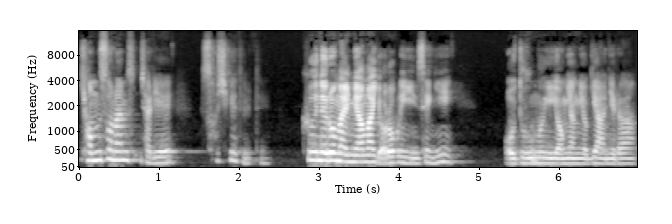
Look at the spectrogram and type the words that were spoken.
겸손한 자리에 서시게 될 때 그 은혜로 말미암아 여러분의 인생이 어두움의 영향력이 아니라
